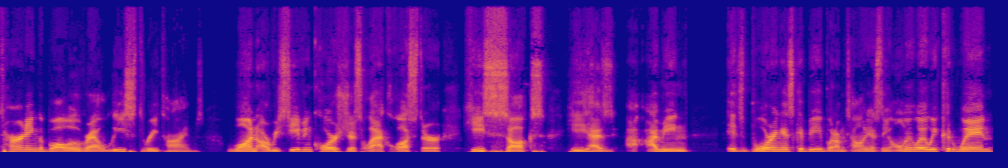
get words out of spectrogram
turning the ball over at least three times. One, our receiving corps is just lackluster. He sucks. He has, I, I mean, it's boring as could be, but I'm telling you, it's the only way we could win.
